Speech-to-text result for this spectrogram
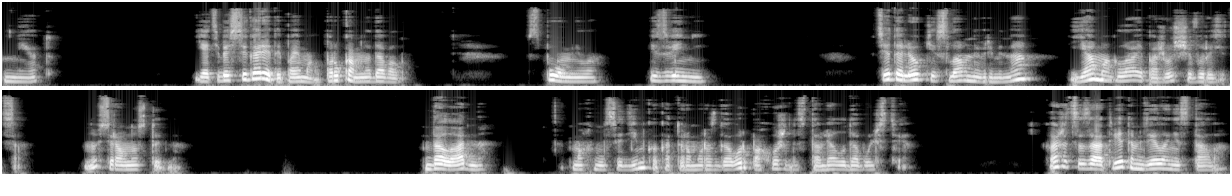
Нет. Я тебя с сигаретой поймал, по рукам надавал. Вспомнила. Извини. В те далекие славные времена я могла и пожестче выразиться. Но все равно стыдно. Да ладно, отмахнулся Димка, которому разговор, похоже, доставлял удовольствие. Кажется, за ответом дело не стало.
